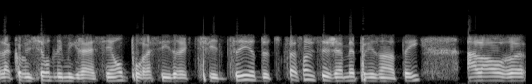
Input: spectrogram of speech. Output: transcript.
la commission de l'immigration pour essayer de rectifier le tir. De toute façon, il s'est jamais présenté. Alors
